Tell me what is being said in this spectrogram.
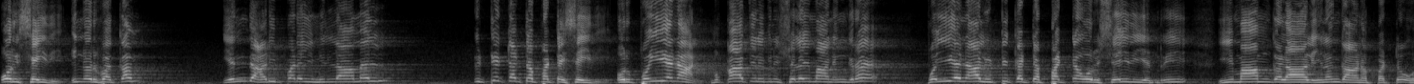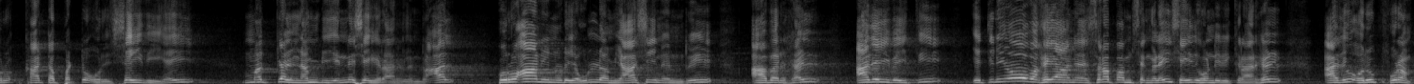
ஒரு செய்தி. இன்னொரு பக்கம் எந்த அடிப்படையும் இல்லாமல் இட்டுக்கட்டப்பட்ட செய்தி. ஒரு பொய்யனால் முகாத்திலிபின் சுலைமான் என்கிற பொய்யனால் இட்டுக்கட்டப்பட்ட ஒரு செய்தி என்று இமாம்களால் இனங்காணப்பட்ட ஒரு காட்டப்பட்ட ஒரு செய்தியை மக்கள் நம்பி என்ன செய்கிறார்கள் என்றால் குர்ஆனினுடைய உள்ளம் யாசின் என்று அவர்கள் அதை வைத்து எத்தனையோ வகையான சிறப்பம்சங்களை செய்து கொண்டிருக்கிறார்கள். அது ஒரு புறம்.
